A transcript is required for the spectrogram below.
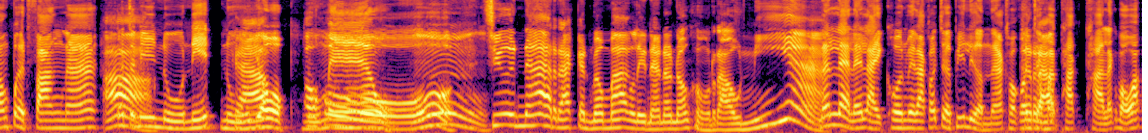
น้องๆเปิดฟังนะอ่าก็จะมีหนูนิดหนูครับโยกหนูแมวโอ้โหอืมชื่อน่ารักกันมากๆเลยนะน้องๆของเราเนี่ยนั่นแหละหลาย ๆ คนเวลาเขาเจอพี่เหลือมนะเขาก็คจะรับมาทักทายแล้วก็บอกว่า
